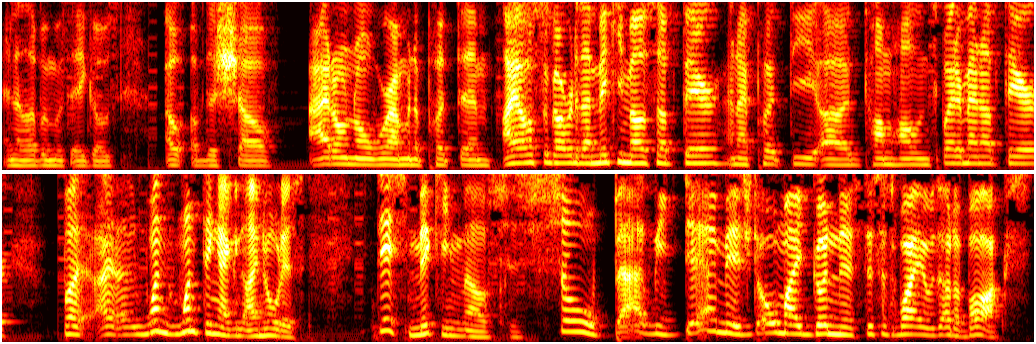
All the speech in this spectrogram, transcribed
and 11 with Eggos out of the shelf. I don't know where I'm going to put them. I also got rid of that Mickey Mouse up there, and I put the uh, Tom Holland Spider-Man up there. But I, one, one thing I, I noticed, this Mickey Mouse is so badly damaged. Oh my goodness, this is why it was out of box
